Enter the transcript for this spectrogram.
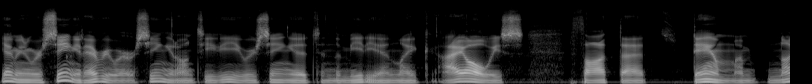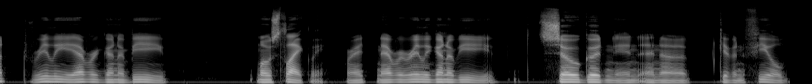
Yeah, I mean, we're seeing it everywhere. We're seeing it on TV. We're seeing it in the media. And like, I always thought that, damn, I'm not really ever going to be, most likely, right? Never really going to be so good in, in, in a given field.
